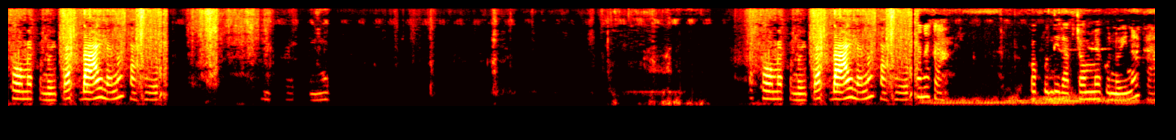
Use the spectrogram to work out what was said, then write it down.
โทรแม่คนนุ้ยจัดได้แล้วนะคะเฮ็บโทรแม่คนนุ้ยจัดได้แล้วนะคะเฮ็บนะคะขอบคุณที่รับชมแม่คนนุ้ยนะคะ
